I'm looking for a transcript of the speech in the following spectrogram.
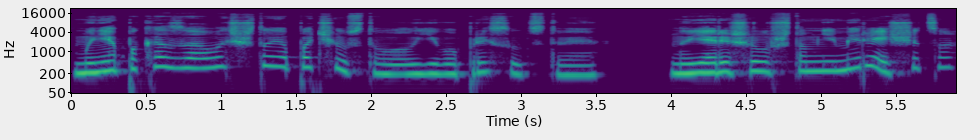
Мне показалось, что я почувствовал его присутствие. Но я решил, что мне мерещится.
